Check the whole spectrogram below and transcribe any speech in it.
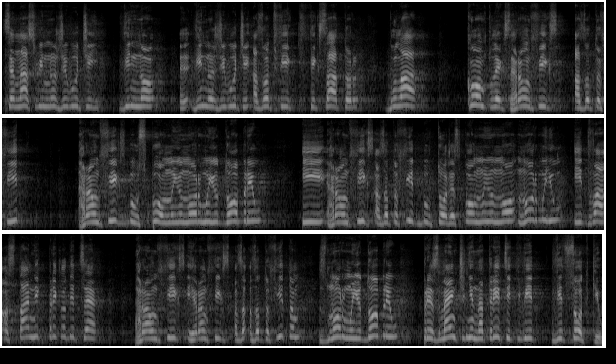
це наш вільноживучий, вільно, е, вільноживучий азотфіксатор. Була комплекс Граунфікс Азотофіт. Граунфікс був з повною нормою добрив. І Граунфікс Азотофіт був теж з повною нормою. І два останніх приклади це Граунфікс і Граунфікс з азотофітом з нормою добрив при зменшенні на 30%.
